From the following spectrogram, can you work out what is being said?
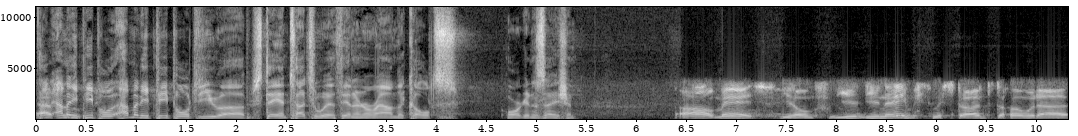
Absolutely. How many people? How many people do you uh, stay in touch with in and around the Colts organization? Oh man, you know, you you name it. Starting starting with uh,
